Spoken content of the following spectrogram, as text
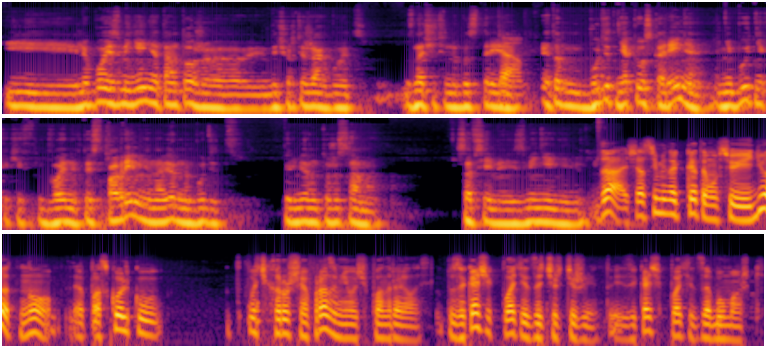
и любое изменение там тоже на чертежах будет значительно быстрее. Да. Это будет некое ускорение, не будет никаких двойных. То есть по времени, наверное, будет примерно то же самое со всеми изменениями. Да, сейчас именно к этому все и идет, но поскольку очень хорошая фраза мне очень понравилась. Заказчик платит за чертежи, то есть заказчик платит за бумажки.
